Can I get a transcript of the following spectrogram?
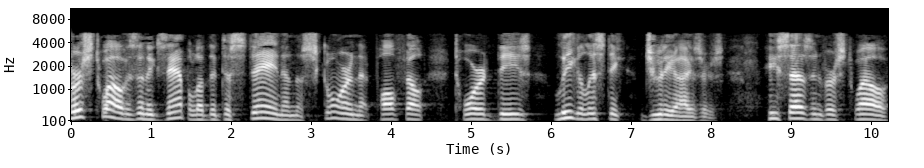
Verse 12 is an example of the disdain and the scorn that Paul felt toward these legalistic Judaizers. He says in verse 12,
